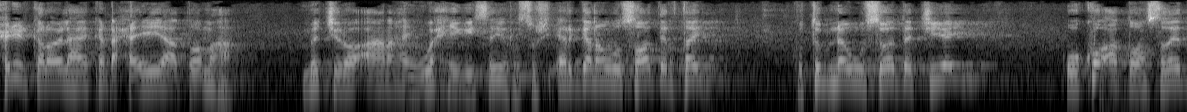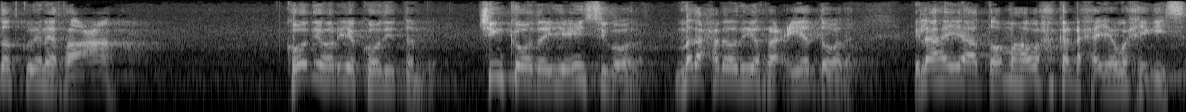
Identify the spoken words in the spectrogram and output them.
xidhiir kaleoo ilaahay ka dhaxeeya iyo addoommaha ma jiro aan ahayn waxyigiisa iyo rususha. Ergana wuu soo dirtay kutubna wuu soo dejiyey uu ku addoonsaday dadku inay raacaan. Koodii hore iyo koodii dambe jinkooda iyo insigooda madaxdooda iyo raciyadooda ilaahay iyo addoommaha waxa ka dhexeeya waxyigiisa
